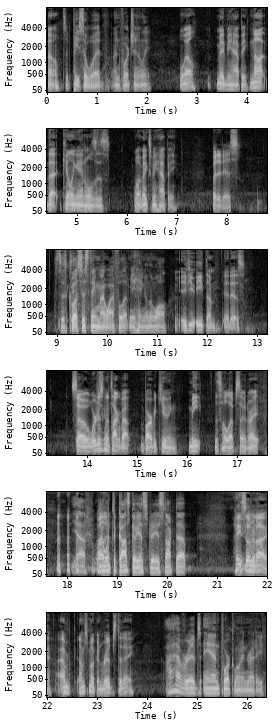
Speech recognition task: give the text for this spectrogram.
Oh, it's a piece of wood, unfortunately. well, made me happy. Not that killing animals is what makes me happy. But it is. It's the closest thing my wife will let me hang on the wall. If you eat them, it is. So we're just going to talk about barbecuing meat this whole episode, right? Yeah. well, I went to Costco yesterday, stocked up. Hey, so did I. I'm I'm smoking ribs today. I have ribs and pork loin ready.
